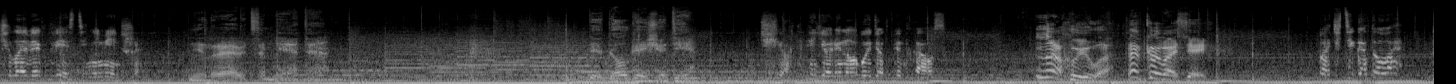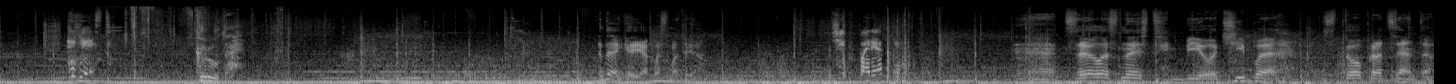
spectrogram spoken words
Человек 200, не меньше. не нравится мне это. Долго еще идти? Черт, Йоринобу идет в пентхаус. Нахуй его! Открывай сейф! Почти готово. Есть. Круто. Дай-ка я посмотрю. Чип в порядке? Э, Целостность биочипа сто процентов.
